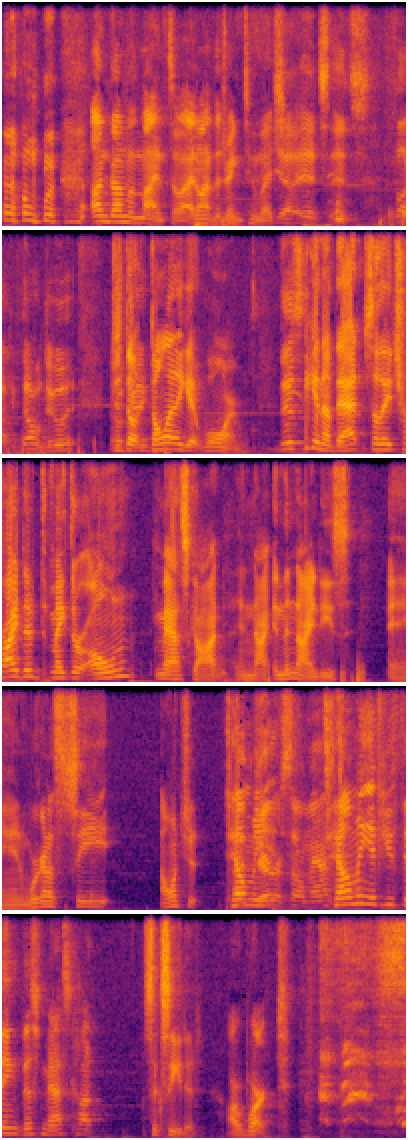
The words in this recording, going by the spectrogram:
I'm done with mine, so I don't have to drink too much. Yeah, it's it's fucking don't do it. Just okay? don't don't let it get warm. This Speaking of that, so they tried to make their own mascot in ni- in the '90s, and we're gonna see. I want you to tell The me. Duracell mascot? Tell me if you think this mascot succeeded or worked. So,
